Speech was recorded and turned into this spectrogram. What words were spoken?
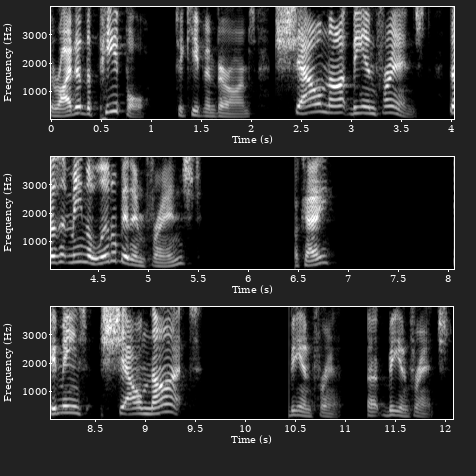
the right of the people to keep and bear arms, shall not be infringed. Doesn't mean a little bit infringed. Okay? It means shall not be infringed. Uh, be infringed.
